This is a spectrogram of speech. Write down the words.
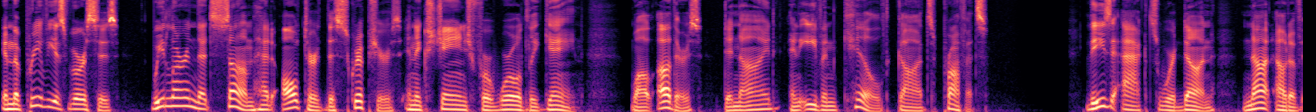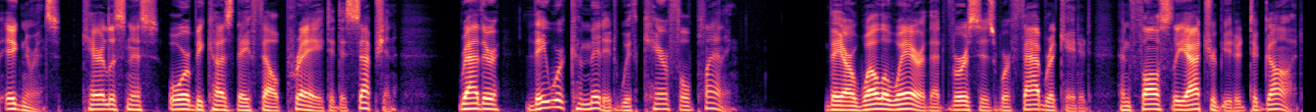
In the previous verses, we learned that some had altered the scriptures in exchange for worldly gain, while others denied and even killed God's prophets. These acts were done not out of ignorance, carelessness, or because they fell prey to deception. Rather, they were committed with careful planning. They are well aware that verses were fabricated and falsely attributed to God.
